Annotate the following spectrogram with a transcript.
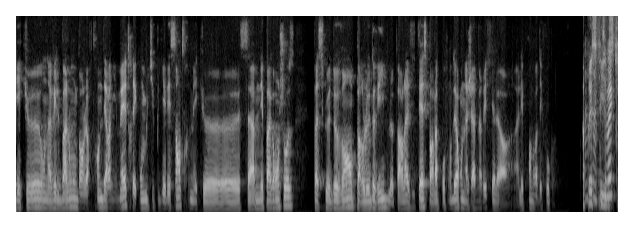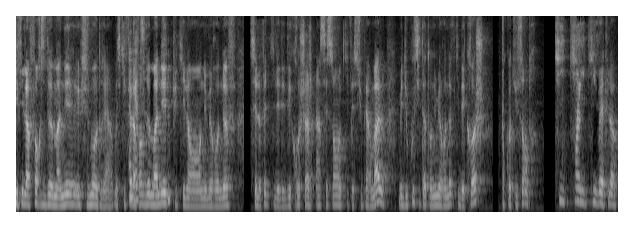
et qu'on avait le ballon dans leurs 30 derniers mètres et qu'on multipliait les centres, mais que ça amenait pas grand-chose parce que devant, par le dribble, par la vitesse, par la profondeur, on n'a jamais réussi à, les prendre à défaut. Quoi. Après, ce, ah, qui, fait la force de Mané, excuse-moi Audrey, hein, mais ce qui fait la force de Mané depuis qu'il est en numéro 9, c'est le fait qu'il ait des décrochages incessants et qui fait super mal. Mais du coup, si tu as ton numéro 9 qui décroche, pourquoi tu centres? Qui, qui, qui va être là?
